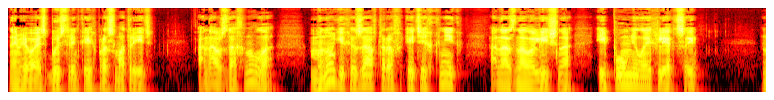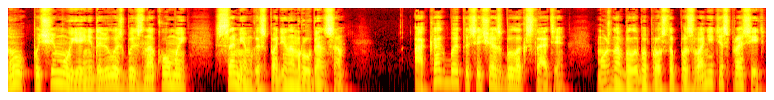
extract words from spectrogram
намереваясь быстренько их просмотреть. Она вздохнула. Многих из авторов этих книг она знала лично и помнила их лекции. Ну, почему ей не довелось быть знакомой с самим господином Рубенсом? А как бы это сейчас было кстати? Можно было бы просто позвонить и спросить.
